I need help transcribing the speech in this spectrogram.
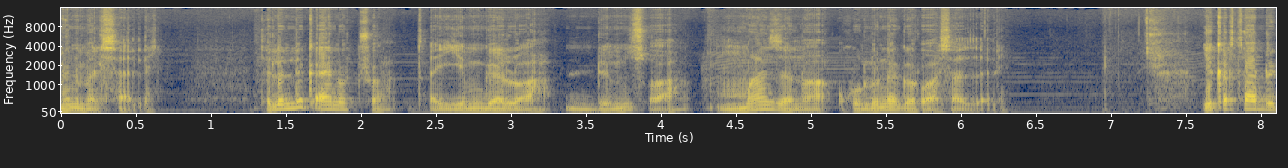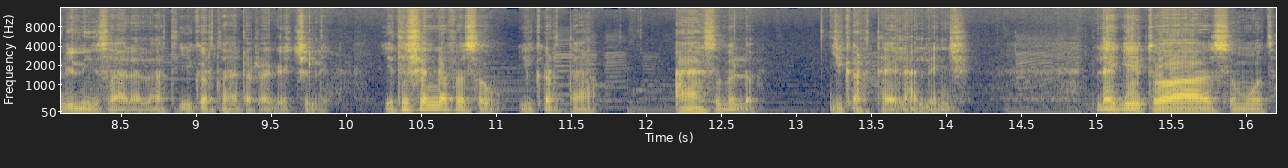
ምን መልሳለኝ? ትልልቅ አይኖቿ፣ ጠይም ገሏ፣ ድምጿ፣ ማዘኗ፣ ሁሉ ነገሩ አሳዘነኝ። ይቅርታ አድርግልኝ ሳላላት ይቅርታ አደረገችልኝ። የተሸነፈ ሰው ይቅርታ አያስብልም፣ ይቅርታ ይላል እንጂ። ለጌቷ ስሞታ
